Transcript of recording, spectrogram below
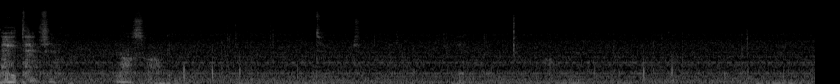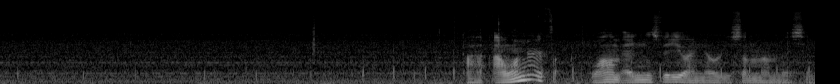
Pay attention. No smoking. I, I wonder if while I'm editing this video I noticed something I'm missing.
